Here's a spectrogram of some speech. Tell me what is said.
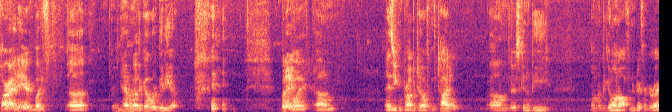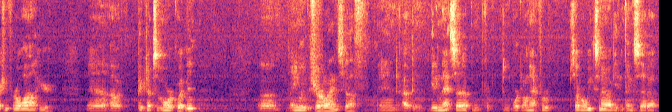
All right, hey everybody. Uh, have another go with a video. but anyway, um, as you can probably tell from the title, um, there's gonna be I'm gonna be going off in a different direction for a while here. Uh, I've picked up some more equipment, uh, mainly the Sherline stuff, and I've been getting that set up and for, been working on that for several weeks now, getting things set up.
